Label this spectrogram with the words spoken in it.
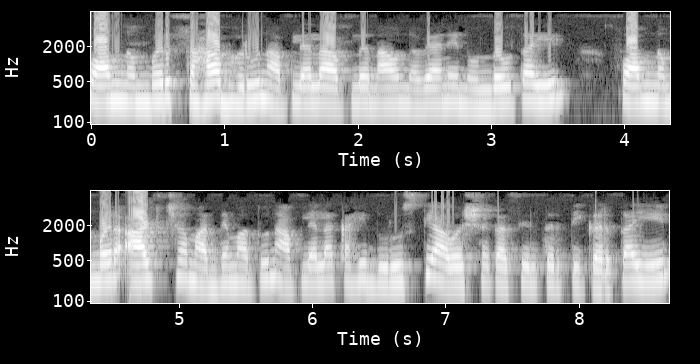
फॉर्म नंबर सहा भरून आपल्याला आपलं नाव नव्याने नोंदवता येईल. फॉर्म नंबर आठच्या माध्यमातून आपल्याला काही दुरुस्ती आवश्यक असेल तर ती करता येईल.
